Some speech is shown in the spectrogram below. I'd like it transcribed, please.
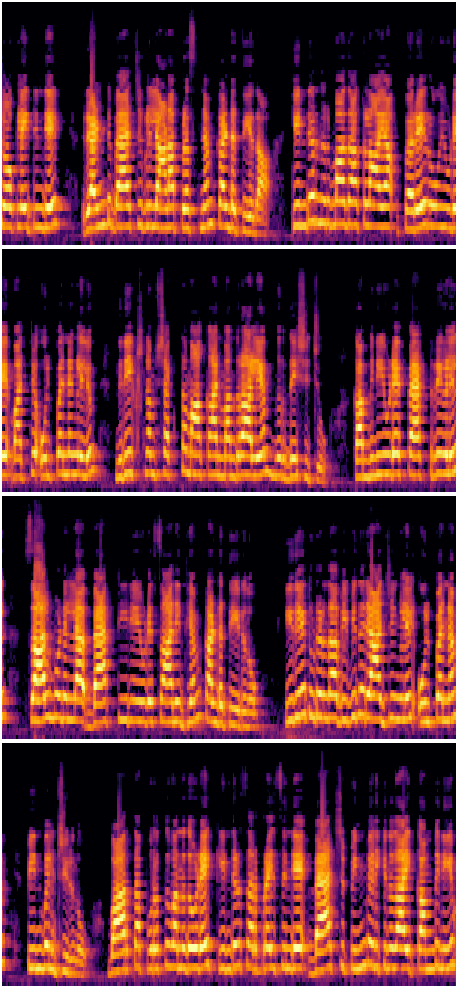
ചോക്ലേറ്റിന്റെ രണ്ട് ബാച്ചുകളിലാണ് പ്രശ്നം കണ്ടെത്തിയത്. കിൻഡർ നിർമ്മാതാക്കളായ ഫെറേറോയുടെ മറ്റ് ഉൽപ്പന്നങ്ങളിലും നിരീക്ഷണം ശക്തമാക്കാൻ മന്ത്രാലയം നിർദ്ദേശിച്ചു. കമ്പനിയുടെ ഫാക്ടറികളിൽ സാൽമൊണല്ല ബാക്ടീരിയയുടെ സാന്നിധ്യം കണ്ടെത്തിയിരുന്നു. ഇതേ തുടർന്ന് വിവിധ രാജ്യങ്ങളിൽ ഉൽപ്പന്നം പിൻവലിച്ചിരുന്നു. വാർത്ത പുറത്തു വന്നതോടെ കിൻഡർ സർപ്രൈസിന്റെ ബാച്ച് പിൻവലിക്കുന്നതായി കമ്പനിയും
